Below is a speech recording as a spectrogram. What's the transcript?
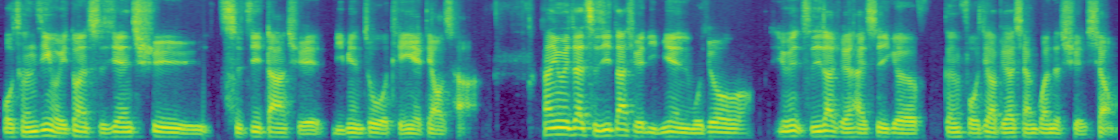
我曾经有一段时间去慈济大学里面做田野调查。那因为在慈济大学里面，我就因为慈济大学还是一个跟佛教比较相关的学校嘛，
